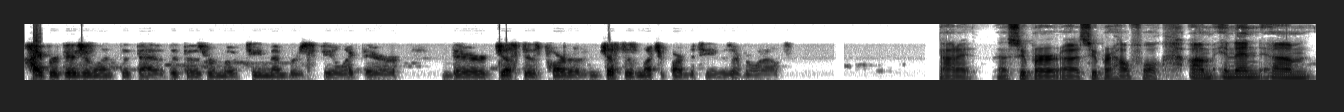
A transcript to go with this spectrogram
hyper vigilant that, that that those remote team members feel like they're they're just as part of just as much a part of the team as everyone else. Got it. Uh, super uh, super helpful. Um, and then um,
